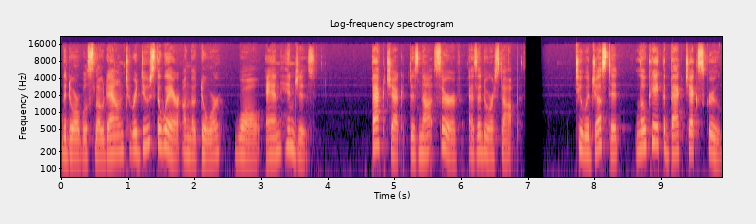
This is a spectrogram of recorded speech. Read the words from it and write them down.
The door will slow down to reduce the wear on the door, wall, and hinges. Backcheck does not serve as a doorstop. To adjust it, locate the backcheck screw,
